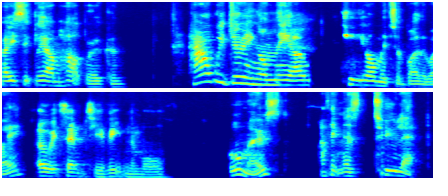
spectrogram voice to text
basically, I'm heartbroken. How are we doing on the uh, chiliometer, by the way? Oh, it's empty. You've eaten them all. Almost. I think there's two left.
